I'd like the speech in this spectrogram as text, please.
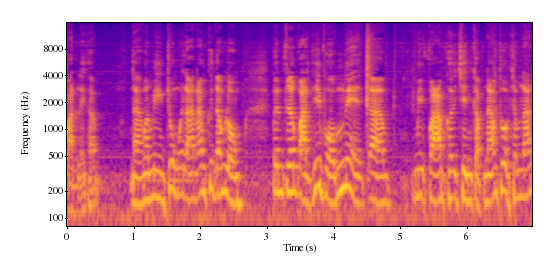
วันเลยครับนะมันมีช่วงเวลาน้ำขึ้นน้ำลง เป็นจังหวัดที่ผมนี่จะมีความเคยชินกับน้ำท่วมฉะนั้น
